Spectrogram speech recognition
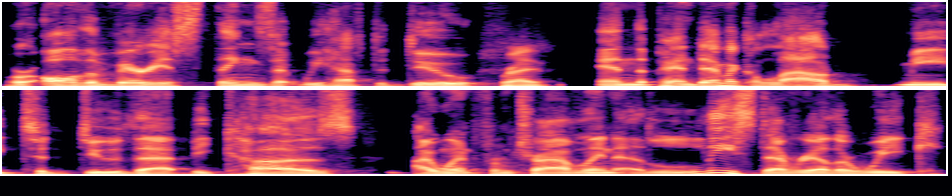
or all the various things that we have to do. Right. And the pandemic allowed me to do that because I went from traveling at least every other week,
